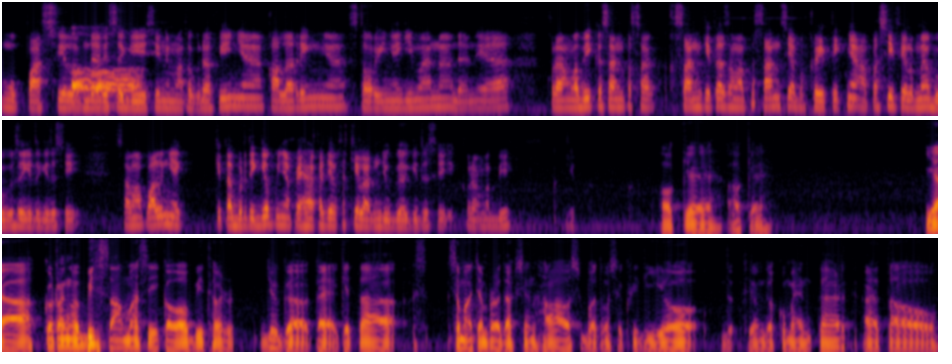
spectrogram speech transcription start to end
ngupas film oh. dari segi sinematografinya, coloringnya, storynya gimana dan ya kurang lebih kesan pesan kesan kita sama pesan siapa kritiknya apa sih filmnya bagus gitu gitu sih sama paling ya kita bertiga punya PH kecil-kecilan juga gitu sih kurang lebih oke okay, oke okay. ya kurang lebih sama sih kalau Bitter juga kayak kita semacam production house buat musik video, film dokumenter atau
